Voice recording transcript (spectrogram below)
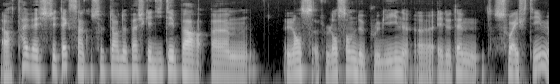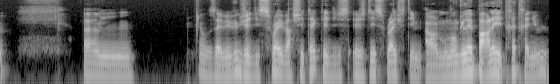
Alors Thrive Architect, c'est un constructeur de page qui est édité par euh, l'ensemble de plugins et de thèmes Thrive Team. vous avez vu que j'ai dit Thrive Architect et, et je dis Thrive Team. Alors mon anglais parlé est très très nul.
